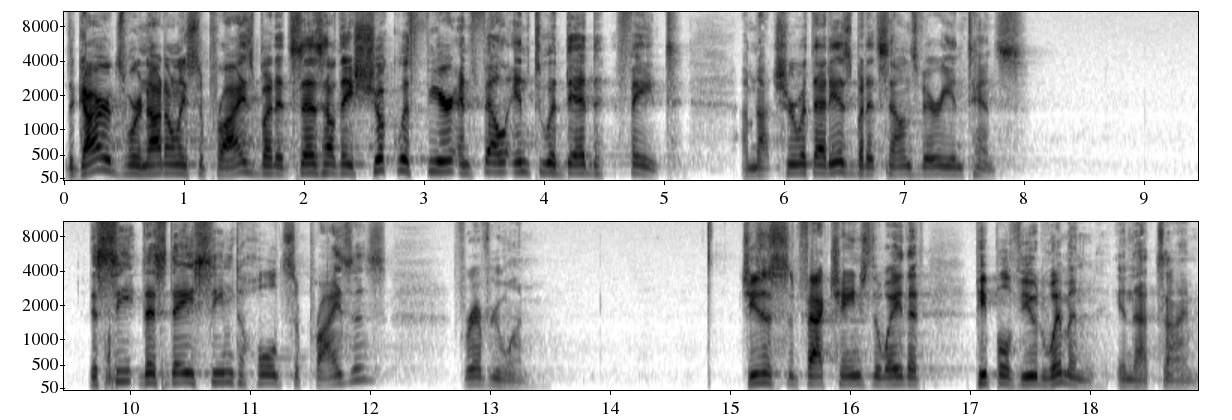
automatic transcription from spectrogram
The guards were not only surprised, but it says how they shook with fear and fell into a dead faint. I'm not sure what that is, but it sounds very intense. This, day seemed to hold surprises for everyone. Jesus, in fact, changed the way that people viewed women in that time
